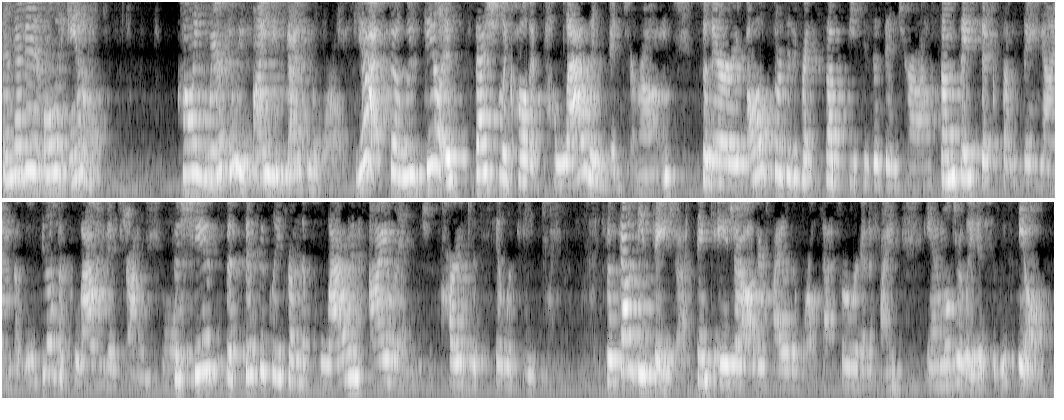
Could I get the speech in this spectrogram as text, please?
and they're their only animal. Colleen, where can we find these guys in the world? Yeah, so Lucille is specially called a Palawan binturong. So there are all sorts of different subspecies of binturong. Some say six, some say nine, but Lucille is a Palawan binturong. So she is specifically from the Palawan Island, which is part of the Philippines. So Southeast Asia, think Asia, other side of the world. That's where we're gonna find animals related to Lucille.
